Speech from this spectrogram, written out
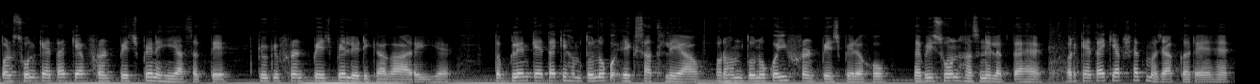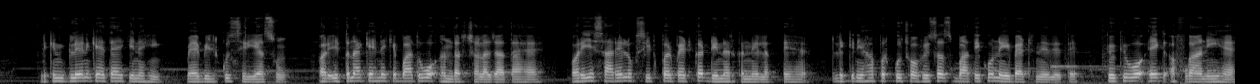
पर सोन कहता है कि आप फ्रंट पेज पे नहीं आ सकते, क्योंकि फ्रंट पेज पे लेडी गागा आ रही है। तब ग्लेन कहता है कि हम दोनों को एक साथ ले आओ और हम दोनों को ही फ्रंट पेज पे रखो। तभी सोन हंसने लगता है और कहता है कि आप शायद मज़ाक कर रहे हैं। लेकिन ग्लेन कहता है कि नहीं, मैं बिल्कुल सीरियस हूँ। और इतना कहने के बाद वो अंदर चला जाता है। और ये सारे लोग सीट पर बैठकर डिनर करने लगते हैं। लेकिन यहाँ पर कुछ ऑफिसर्स बाती को नहीं बैठने देते, क्योंकि वो एक अफगानी है।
